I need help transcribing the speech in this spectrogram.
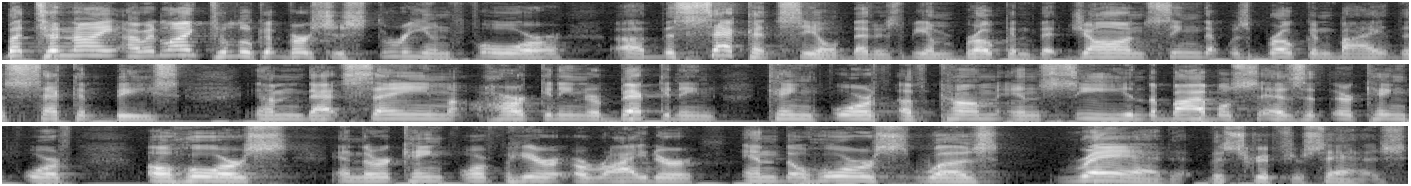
But tonight I would like to look at verses 3 and 4, uh, the second seal that is being broken, that John seen that was broken by the second beast. And that same hearkening or beckoning came forth of come and see. And the Bible says that there came forth a horse, and there came forth here a rider, and the horse was red, the scripture says.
